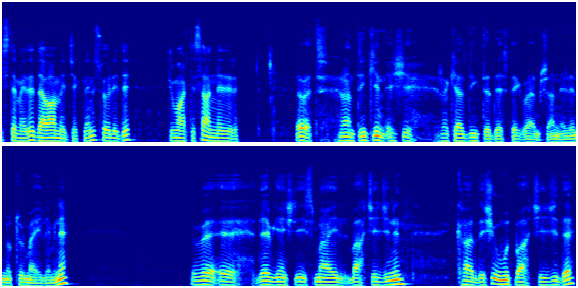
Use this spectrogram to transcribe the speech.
İstemeye de devam edeceklerini söyledi cumartesi anneleri. Evet Hrant Dink'in eşi Raquel Dink de destek vermiş annelerin oturma eylemine. Ve e, dev gençliği İsmail Bahçeci'nin kardeşi Umut Bahçeci de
